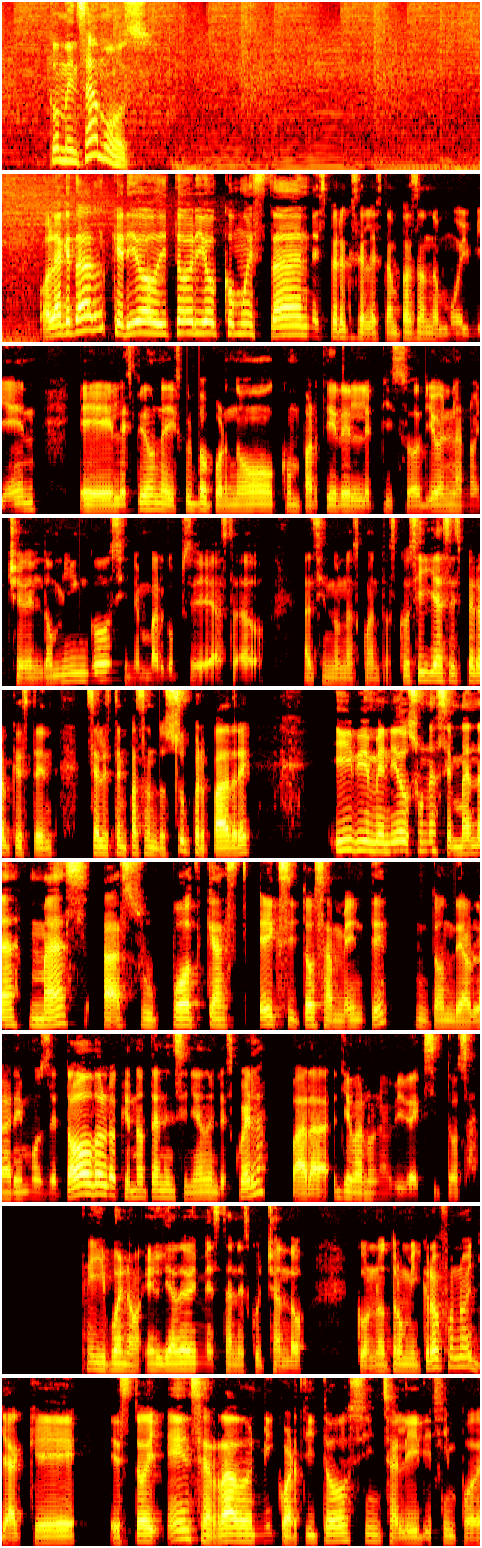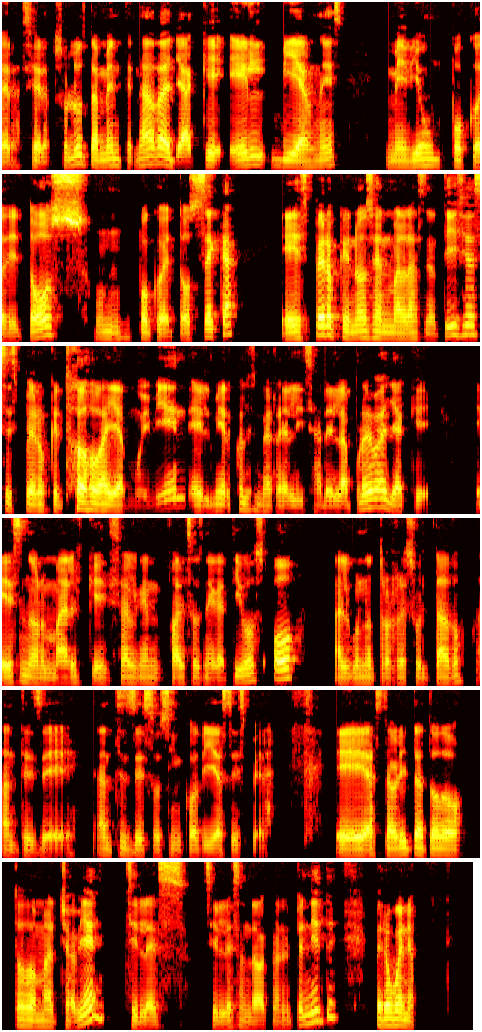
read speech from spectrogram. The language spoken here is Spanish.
¡Comenzamos! Hola, ¿qué tal, querido auditorio? ¿Cómo están? Espero que se le están pasando muy bien. Eh, les pido una disculpa por no compartir el episodio en la noche del domingo. Sin embargo, pues he estado haciendo unas cuantas cosillas. Espero que estén, se le estén pasando súper padre. Y bienvenidos una semana más a su podcast exitosamente donde hablaremos de todo lo que no te han enseñado en la escuela para llevar una vida exitosa. Y bueno, el día de hoy me están escuchando con otro micrófono, ya que estoy encerrado en mi cuartito sin salir y sin poder hacer absolutamente nada, ya que el viernes me dio un poco de tos, un poco de tos seca. Espero que no sean malas noticias, espero que todo vaya muy bien. El miércoles me realizaré la prueba, ya que es normal que salgan falsos negativos o algún otro resultado antes de, antes de esos cinco días de espera. Eh, hasta ahorita todo, todo marcha bien, si les, si les andaba con el pendiente. Pero bueno,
